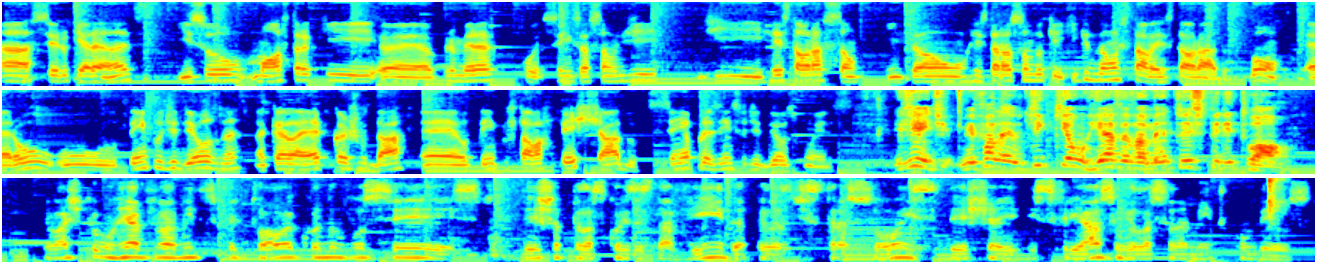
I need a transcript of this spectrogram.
a ser o que era antes. Isso mostra que é, a primeira sensação de, de restauração. Então, restauração do quê? O que, que não estava restaurado? Bom, era o, o templo de Deus, né? Naquela época, Judá, é, o templo estava fechado, sem a presença de Deus com eles. E, gente, me fala aí, o que, que é um reavivamento espiritual? Eu acho que um reavivamento espiritual é quando você deixa pelas coisas da vida, pelas distrações, deixa esfriar seu relacionamento com Deus.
